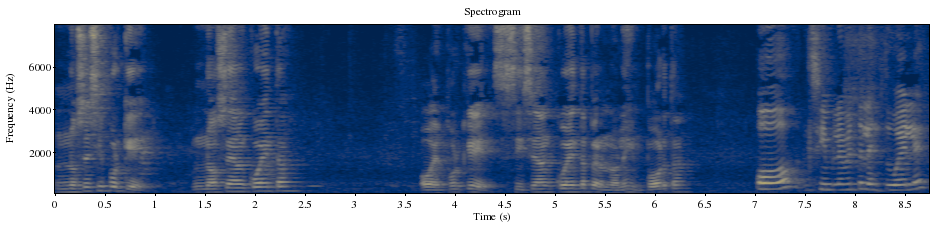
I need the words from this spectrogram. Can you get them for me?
no sé si es porque no se dan cuenta o es porque sí se dan cuenta pero no les importa, O simplemente les duele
